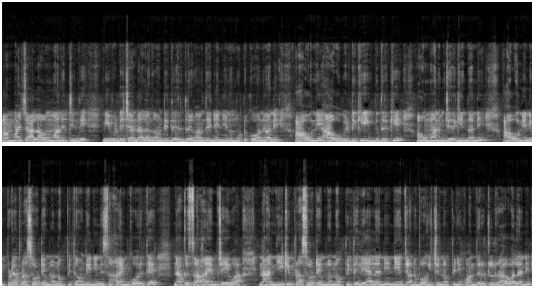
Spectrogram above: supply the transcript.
అమ్మాయి చాలా అవమానించింది. నీ బిడ్డ చండాలగా ఉండి దరిద్రంగా ఉంది నేను నేను ముట్టుకోను అని. ఆవుని ఆవు బిడ్డకి బిద్దరికి అవమానం జరిగిందని ఆవు నేను ఇప్పుడే ప్రసవ టైంలో నొప్పితో ఉండి నేను సహాయం కోరితే నాకు సహాయం చేయవా? నా నీకి ప్రసవ టైంలో నొప్పి తెలియాలని నేను అనుభవించిన నొప్పి నీకు అందరిట్లు రావాలని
